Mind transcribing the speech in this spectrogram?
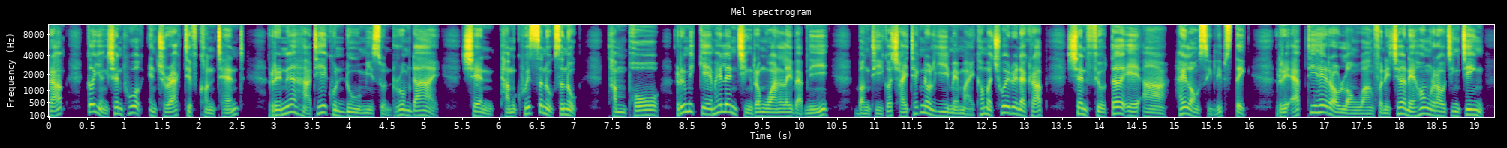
ครับ ก็อย่างเช่นพวก interactive content หรือเนื้อหาที่ให้คนดูมีส่วนร่วมได้ เช่นทำควิสสนุกสนุกๆทำโพ หรือมีเกมให้เล่นชิงรางวัลอะไรแบบนี้ บางทีก็ใช้เทคโนโลยีใหม่ๆ เข้ามาช่วยด้วยนะครับ เช่นฟิลเตอร์ AR ให้ลองสีลิปสติก หรือแอปที่ให้เราลองวางเฟอร์นิเจอร์ในห้องเราจริง ๆ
